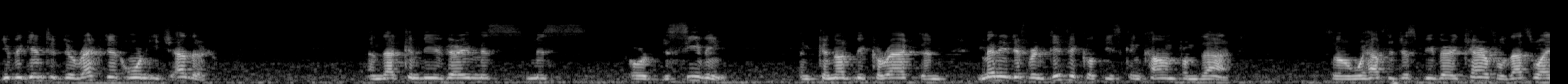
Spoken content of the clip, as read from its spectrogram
you begin to direct it on each other. And that can be very mis, mis or deceiving and cannot be correct. And many different difficulties can come from that. So we have to just be very careful. That's why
